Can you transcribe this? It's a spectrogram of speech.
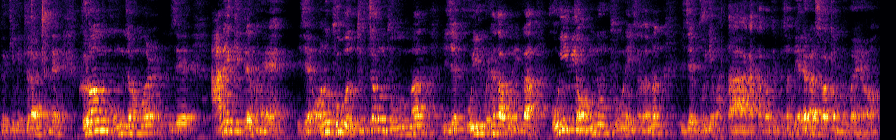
느낌이 덜할 텐데 그런 공정을 이제 안 했기 때문에 이제 어느 부분 특정 부분 만 이제 고임을 하다 보니까 고임이 없는 부분에 있어서는 이제 문이 왔다 갔다 거리면서 내려갈 수밖에 없는 거예요.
